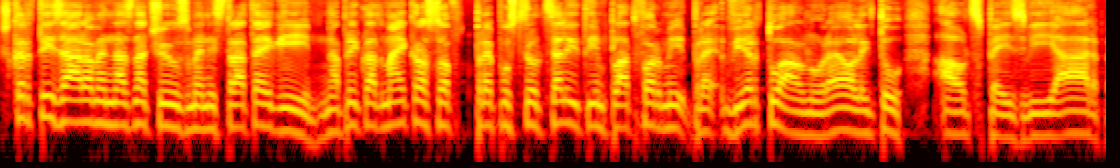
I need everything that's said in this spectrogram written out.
Škrty zároveň naznačujú zmeny stratégií. Napríklad Microsoft prepustil celý tým platformy pre virtuálnu realitu Altspace VR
